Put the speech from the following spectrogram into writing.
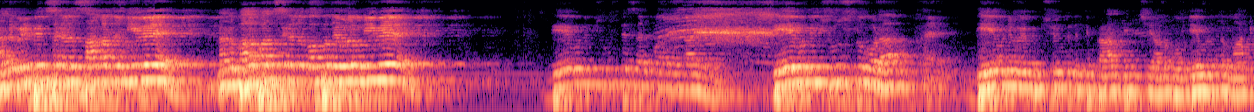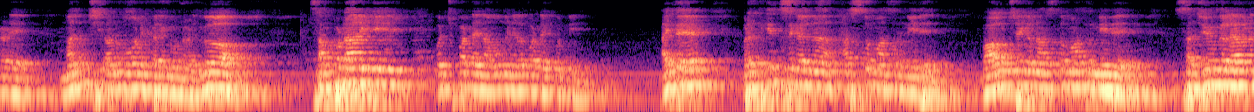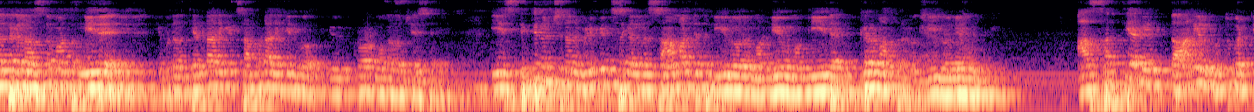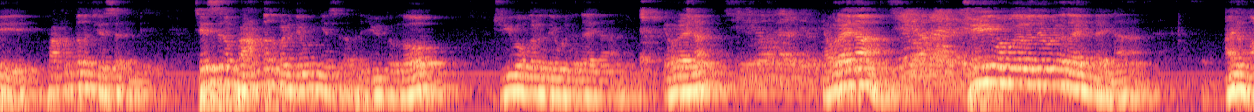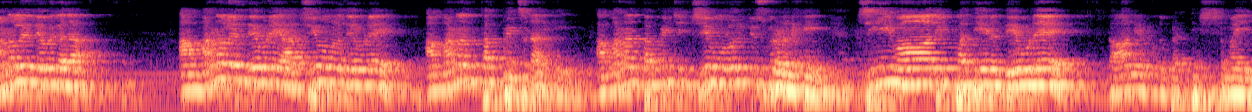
నన్ను విడిపించగల సామర్థ్యం నీవే. నన్ను బలపరచగల గొప్ప దేవుడు నీవే. దేవుని చూస్తే సరిపోతుంది కానీ దేవుని చూస్తూ కూడా దేవుని వైపు చేతులెత్తి ప్రార్థించే అనుభవం దేవుడితో మాట్లాడే మంచి అనుభవాన్ని కలిగి ఉన్నాడు. ఇదిగో చంపడానికి వచ్చి పడ్డాయి నా ముందు నిలబడ్డాయి కొన్ని. అయితే బ్రతికించగలిగిన హస్తం మాత్రం నీదే. బాగు చేయగల హస్తం మాత్రం నీదే. సజీవంగా లేవనంతగల హస్తం మాత్రం నీదే. ఇప్పుడు నన్ను తినడానికి చంపడానికి ఇదిగో ఇవి క్రూర మొగలు వచ్చేసాయి ఈ స్థితి నుంచి నన్ను విడిపించగలిగిన సామర్థ్యత నీలోనే మా- నీవు మా- నీ దగ్గర మాత్రమే నీలోనే ఉంది. ఆ సత్యాన్ని దానిలు గుర్తుపట్టి ప్రార్థన చేశాడండి. చేసిన ప్రార్థన బడి దేవుడు చేశాడు? అతని జీవితంలో జీవం గల దేవుడు కదా ఆయన. ఎవరైనా ఎవరైనా జీవము గల దేవుడు కదా ఆయన ఆయన ఆయన మనలేని దేవుడు కదా. ఆ మరణలేని దేవుడే ఆ జీవముల దేవుడే ఆ మరణం తప్పించడానికి ఆ మరణం తప్పించి జీవములను తీసుకురావడానికి జీవాధిపతి అయిన దేవుడే దాని ముందు ప్రత్యక్షమై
